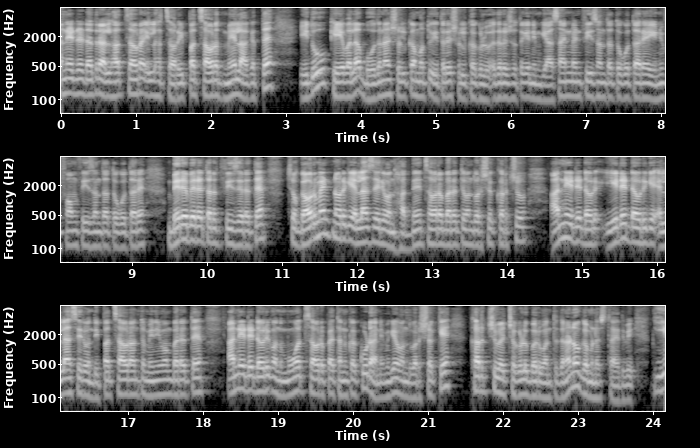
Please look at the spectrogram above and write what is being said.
ಅನ್ಎಡೆಡ್ ಆದರೆ ಅಲ್ಲಿ ಹತ್ತು ಸಾವಿರ, ಇಲ್ಲಿ ಹತ್ತು ಸಾವಿರ. ಇಪ್ಪತ್ತು ಸಾವಿರದ ಮೇಲಾಗುತ್ತೆ ಇದು ಕೇವಲ ಬೋಧನಾ ಶುಲ್ಕ ಮತ್ತು ಇತರೆ ಶುಲ್ಕಗಳು. ಇದರ ಜೊತೆಗೆ ನಿಮಗೆ ಅಸೈನ್ಮೆಂಟ್ ಫೀಸ್ ಅಂತ ತಗೋತಾರೆ ಯೂನಿಫಾರ್ಮ್ ಫೀಸ್ ಅಂತ ತಗೋತಾರೆ. ಬೇರೆ ಬೇರೆ ಥರದ ಫೀಸ್ ಇರುತ್ತೆ. ಸೊ ಗೌರ್ಮೆಂಟ್ನವರಿಗೆ ಎಲ್ಲ ಸೇರಿ ಒಂದು ಹದಿನೈದು ಸಾವಿರ ಬರುತ್ತೆ ಒಂದು ವರ್ಷಕ್ಕೆ ಖರ್ಚು. ಅನ್ಏಡೆಡ್ ಅವ್ರಿಗೆ ಏಡೆಡ್ ಅವರಿಗೆ ಎಲ್ಲ ಸೇರಿ ಒಂದು ಇಪ್ಪತ್ತು ಸಾವಿರ ಅಂತೂ ಮಿನಿಮಮ್ ಬರುತ್ತೆ. ಅನ್ಏಡೆಡ್ ಅವರಿಗೆ ಒಂದು ಮೂವತ್ತು ಸಾವಿರ ರೂಪಾಯಿ ತನಕ ಕೂಡ ನಿಮಗೆ ಒಂದು ವರ್ಷಕ್ಕೆ ಖರ್ಚು ವೆಚ್ಚಗಳು ಬರುವಂಥದ್ದನ್ನು ನಾವು ಗಮನಿಸ್ತಾ ಇದ್ವಿ. ಈ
